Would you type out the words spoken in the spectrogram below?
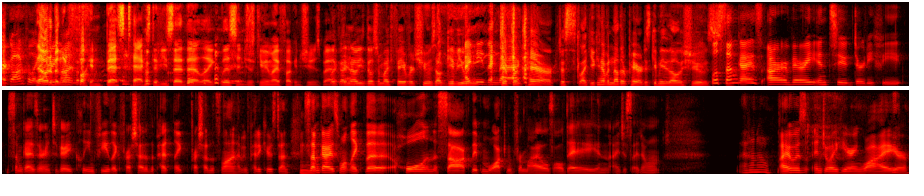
were gone for like That would have been months. the fucking best text if you said that. Like, listen, just give me my fucking shoes back. Like I know you, those are my favorite shoes. I'll give you I a need them different pair. Just like you can have another pair. Just give me those shoes. Well, some guys are very into dirty feet. Some guys are into very clean feet, like fresh out of the pet, like fresh out of the salon, having pedicures done. Mm-hmm. Some guys want like the hole in the sock. They've been walking for miles all day, and I just I don't, I don't know. I always enjoy hearing why or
